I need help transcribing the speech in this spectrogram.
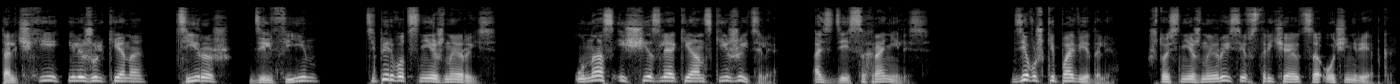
Тальчхи или жулькена Тираж, дельфин, теперь вот снежная рысь. У нас исчезли океанские жители, а здесь сохранились. Девушки поведали, что снежные рыси встречаются очень редко.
